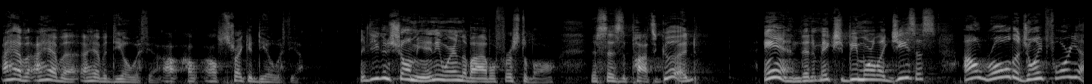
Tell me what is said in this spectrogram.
I have a, I have a, I have a deal with you. I'll, I'll, I'll strike a deal with you. If you can show me anywhere in the Bible, first of all, that says the pot's good and that it makes you be more like Jesus, I'll roll the joint for you.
